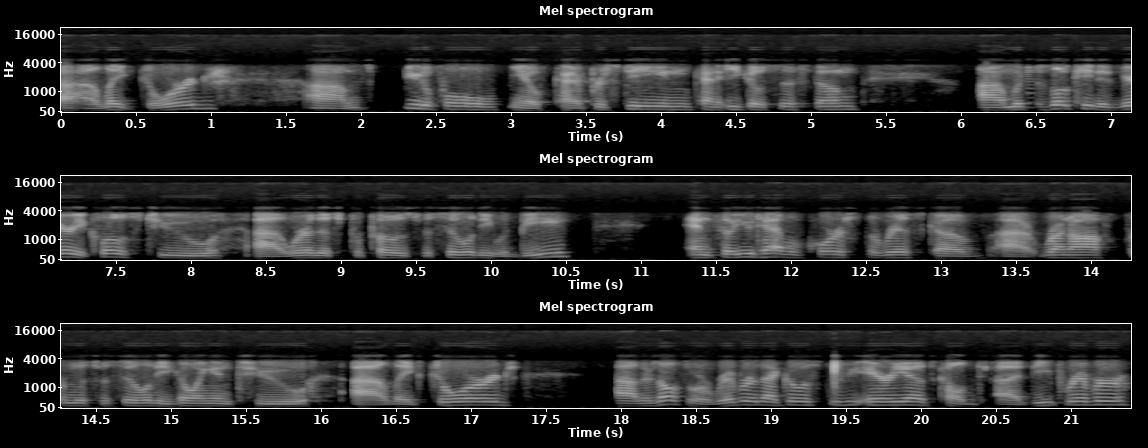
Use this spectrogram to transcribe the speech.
uh, Lake George. Um, it's beautiful, you know, kind of pristine kind of ecosystem, um, which is located very close to uh, where this proposed facility would be. And so you'd have, of course, the risk of uh, runoff from this facility going into uh, Lake George. Uh, there's also a river that goes through the area. It's called uh, Deep River.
